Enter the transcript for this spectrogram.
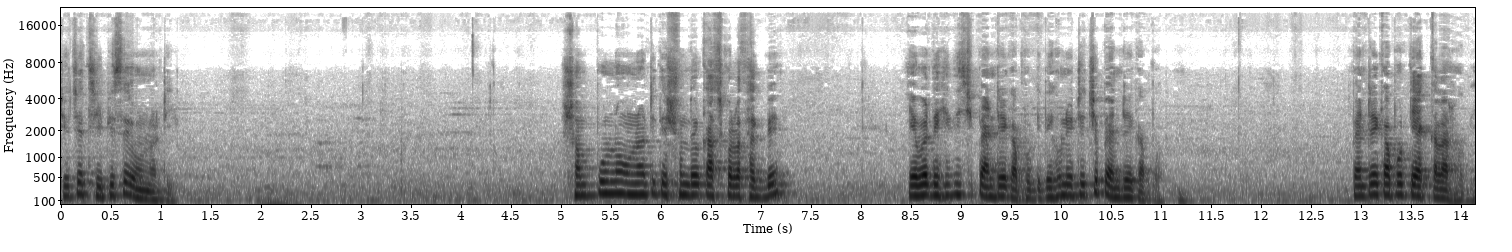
এটি হচ্ছে থ্রি পিসের ওড়নাটি। সম্পূর্ণ ওড়নাটিতে সুন্দর কাজ করা থাকবে। এবার দেখিয়ে দিচ্ছি প্যান্টের কাপড়টি। দেখুন, এটি হচ্ছে প্যান্টের কাপড়। প্যান্টের কাপড়টি এক কালার হবে।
